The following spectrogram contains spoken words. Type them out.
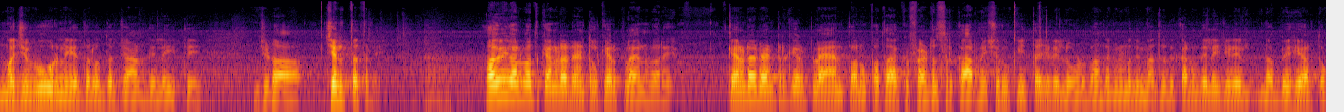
ਮਜਬੂਰ ਨੇ ਇੱਧਰ ਉੱਧਰ ਜਾਣ ਦੇ ਲਈ ਤੇ ਜਿਹੜਾ ਚਿੰਤਤ ਨੇ। ਅਗਲੀ ਗੱਲਬਾਤ ਕੈਨੇਡਾ ਡੈਂਟਲ ਕੇਅਰ ਪਲਾਨ ਬਾਰੇ। ਕੈਨੇਡਾ ਡੈਂਟਲ ਕੇਅਰ ਪਲਾਨ ਤੁਹਾਨੂੰ ਪਤਾ ਕਿ ਫੈਡਰਲ ਸਰਕਾਰ ਨੇ ਸ਼ੁਰੂ ਕੀਤਾ, ਜਿਹੜੇ ਲੋੜਵੰਦ ਨੇ ਉਹਨਾਂ ਦੀ ਮਦਦ ਕਰਨ ਦੇ ਲਈ, ਜਿਹੜੇ 90000 ਤੋਂ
